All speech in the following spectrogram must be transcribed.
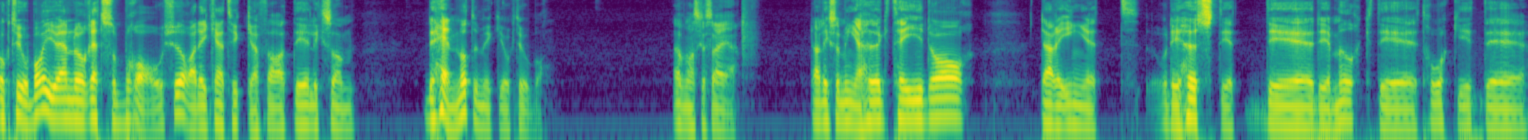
Oktober är ju ändå rätt så bra att köra det kan jag tycka för att det är liksom... Det händer inte mycket i oktober. Eller vad man ska säga. Det är liksom inga högtider. Där är inget... Och det är höst, det är, det det är mörkt, det är tråkigt, det är...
